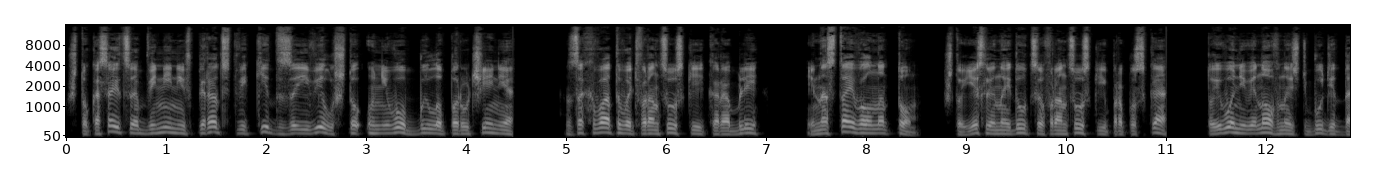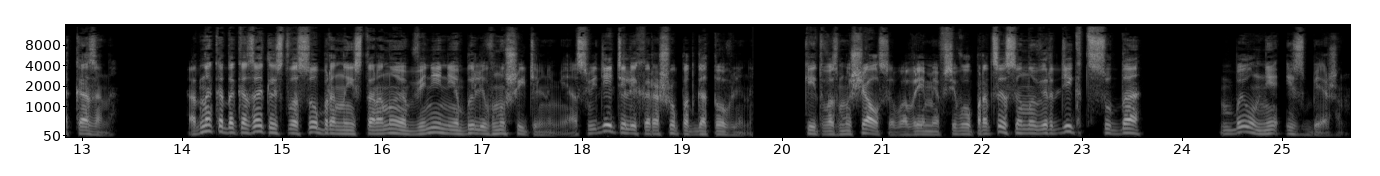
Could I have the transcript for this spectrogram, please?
Что касается обвинений в пиратстве, Кид заявил, что у него было поручение захватывать французские корабли и настаивал на том, что если найдутся французские пропуска, то его невиновность будет доказана. Однако доказательства, собранные стороной обвинения, были внушительными, а свидетели хорошо подготовлены. Кит возмущался во время всего процесса, но вердикт суда был неизбежен.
